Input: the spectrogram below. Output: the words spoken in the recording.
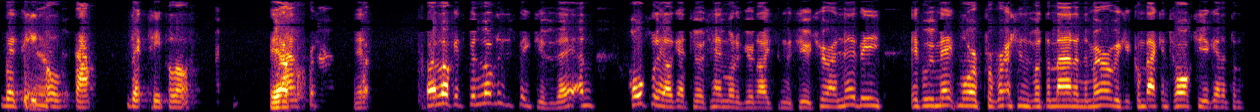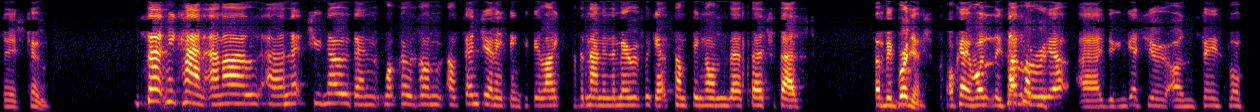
with people that rip people off. Yeah. Yeah. Well, look, it's been lovely to speak to you today, and hopefully I'll get to attend one of your nights in the future, and maybe if we make more progressions with the man in the mirror, we could come back and talk to you again at some stage too. Certainly can, and I'll uh, let you know then what goes on. I'll send you anything if you like for the man in the mirror if we get something on the thirty first. That'd be brilliant. Okay, well, No Maria, uh, you can get you on Facebook,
